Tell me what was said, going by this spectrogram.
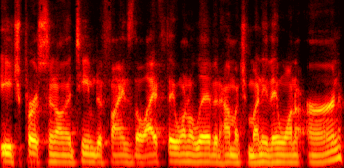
each person on the team defines the life they want to live and how much money they want to earn.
